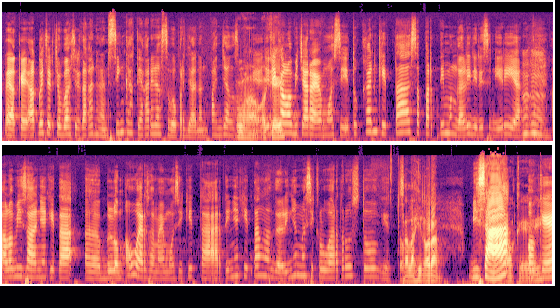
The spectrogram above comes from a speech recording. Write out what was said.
kayak kayak aku cer- coba ceritakan dengan singkat ya karena ada sebuah perjalanan panjang Wow, sepertinya. Jadi kalau bicara emosi itu kan kita seperti menggali diri sendiri ya. Kalau misalnya kita eh, belum aware sama emosi kita, artinya kita ngegalinya masih keluar terus tuh gitu. Salahin orang Bisa, Oke. oke,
